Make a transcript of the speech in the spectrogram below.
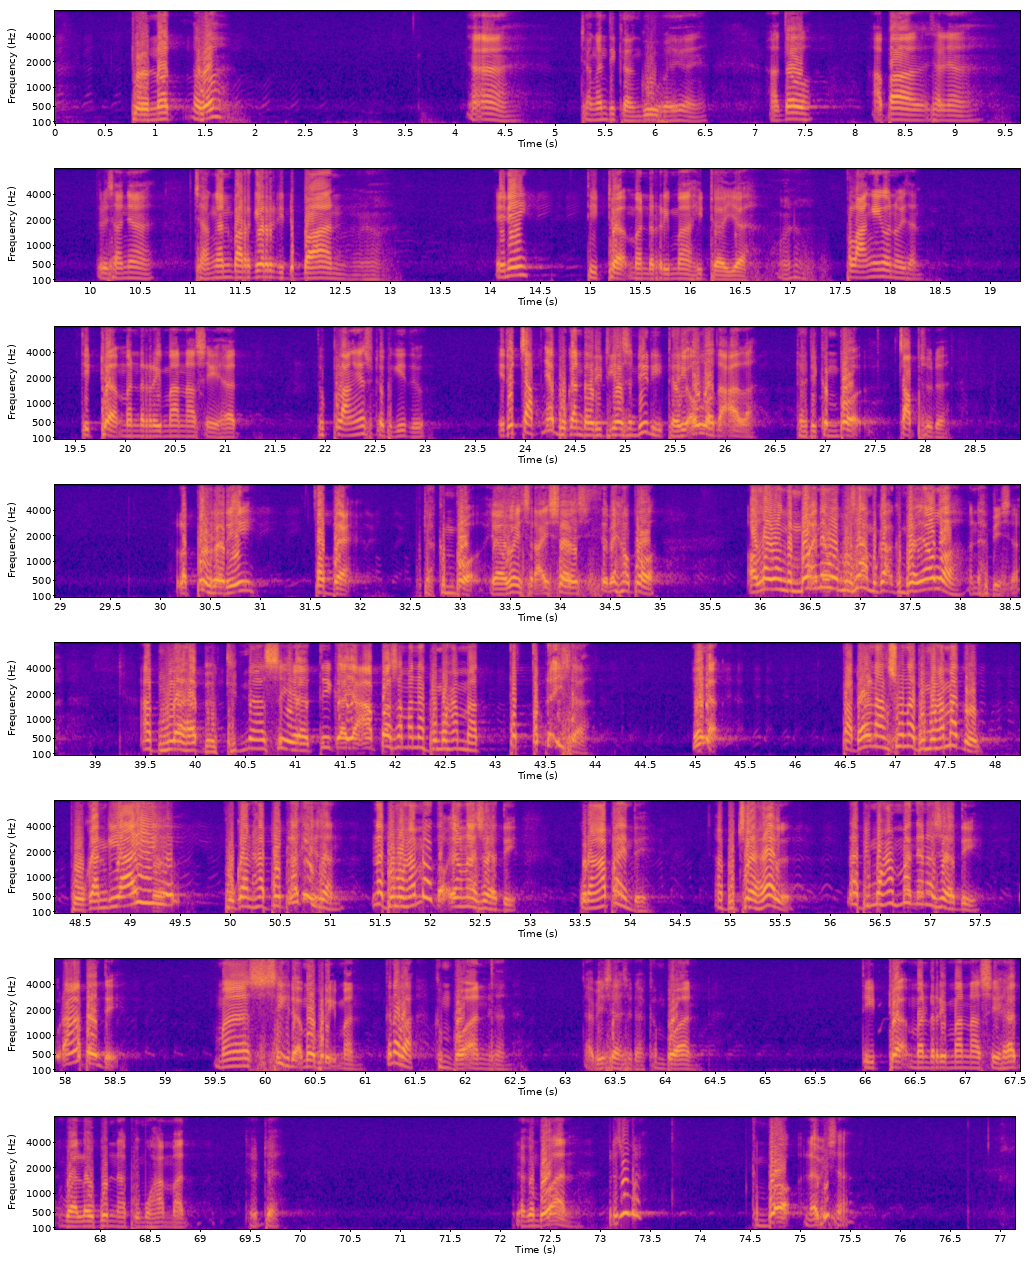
donat apa? Nah, jangan diganggu ya. atau apa misalnya tulisannya jangan parkir di depan. Nah. ini tidak menerima hidayah. Mana pelangi ngono wisan. Tidak menerima nasihat. Itu pelangnya sudah begitu. Itu capnya bukan dari dia sendiri, dari Allah Ta'ala. Dari gembok, cap sudah. Lebih dari tobek. Udah gembok. Ya wes, raiso, tapi apa? Allah yang gembok ini mau bisa buka gemboknya Allah? Anda bisa. Abu Lahab dinasihati kayak apa sama Nabi Muhammad? Tetap tidak bisa. Ya enggak? Padahal langsung Nabi Muhammad tuh, bukan kiai, bukan Habib lagi kan. Nabi Muhammad tuh yang nasihati. Kurang apa ente? Abu Jahal, Nabi Muhammad yang nasihati. Kurang apa ente? Masih tidak mau beriman. Kenapa? Gemboan kan. Tidak bisa sudah gemboan. Tidak menerima nasihat walaupun Nabi Muhammad. Sudah. Sudah gemboan. Percuma. Gembok, tidak bisa.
